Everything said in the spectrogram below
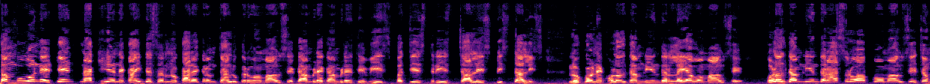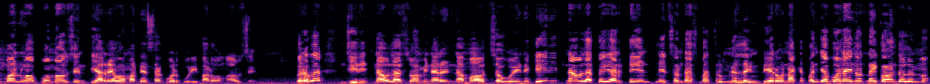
તંબુ અને ટેન્ટ નાખી અને કાયદેસરનો કાર્યક્રમ ચાલુ કરવામાં આવશે. ગામડે ગામડેથી વીસ, પચીસ, ત્રીસ, ચાલીસ, પિસ્તાલીસ લોકોને ખોડલધામની અંદર લઈ આવવામાં આવશે. ખોડલધામની અંદર આશરો આપવામાં આવશે, જમવાનું આપવામાં આવશે અને ત્યાં રહેવા માટે સગવડ પૂરી પાડવામાં આવશે. બરાબર? જે રીતના ઓલા સ્વામિનારાયણના મહોત્સવ હોય ને કઈ રીતના ઓલા તૈયાર ટેન્ટ ને સંડાસ બાથરૂમ ને લઈને ડેરો નાખે? પંજાબ વાળા નહોત નાખ્યો આંદોલનમાં?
